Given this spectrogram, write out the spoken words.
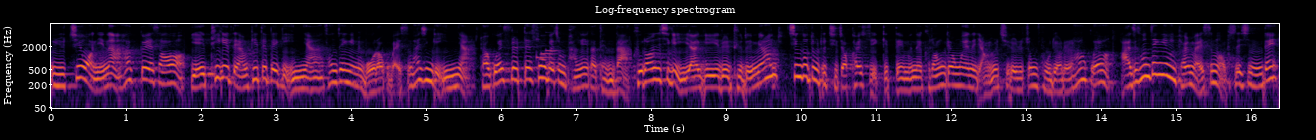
유치원이나 학교에서 얘 틱에 대한 피드백이 있냐 선생님이 뭐라고 말씀하신 게 있냐 라고 했을 때 수업에 좀 방해가 된다 그런 식의 이야기를 들으면 친구들도 지적할 수 있기 때문에 그런 경우에는 약물 치료를 좀 고려를 하고요 아직 선생님은 별 말씀은 없으시는데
